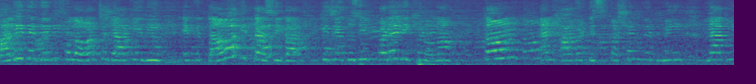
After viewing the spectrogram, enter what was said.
ਹਾਲ ਦੇ ਦਿਨ ਫਲੋਰ 'ਚ ਜਾ ਕੇ ਵੀ ਇੱਕ ਦਾਵਾ ਕੀਤਾ ਸੀਗਾ ਕਿ ਜੇ ਤੁਸੀਂ ਪੜ੍ਹੇ ਲਿਖੇ ਹੋ ਨਾ come and have a discussion with me ਮੈਂ ਆਪਣੀ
